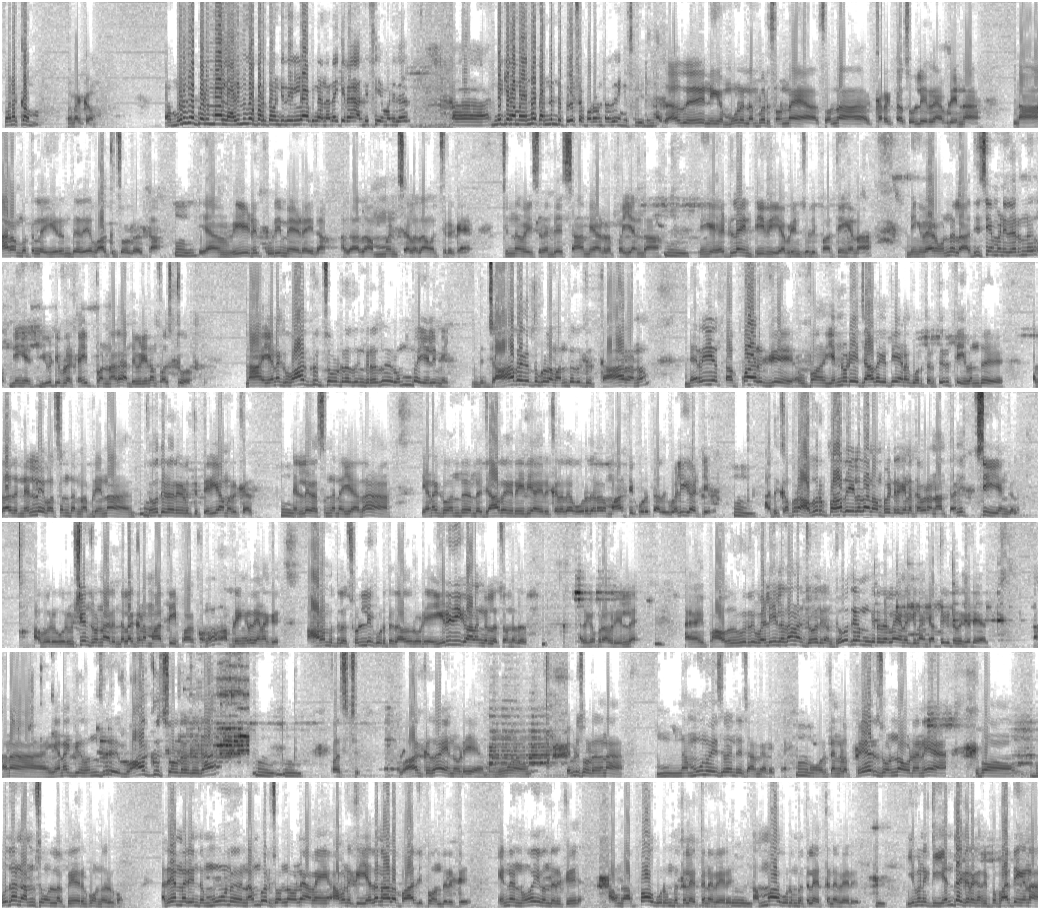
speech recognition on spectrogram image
வணக்கம். வணக்கம். முருகப்பெருமாள் அறிமுகப்படுத்த வேண்டியது இல்லை அப்படின்னு நான் நினைக்கிறேன். அதிசய மனிதர். இன்னைக்கு நம்ம என்ன கண்டென்ட் பேச போறோம்ன்றதை நீங்க சொல்லிடுங்க. அதாவது நீங்க மூணு நம்பர் சொன்ன சொன்னா கரெக்டா சொல்லிடுறேன் அப்படின்னா நான் ஆரம்பத்துல இருந்ததே வாக்கு சொல்றது தான் என் வீடு குறிமேடை தான். அதாவது அம்மன் சிலை தான் வச்சிருக்கேன். சின்ன வயசுல இருந்தே சாமி ஆடுற பையன் தான் நீங்க ஹெட்லைன் டிவி அப்படின்னு சொல்லி பாத்தீங்கன்னா நீங்க வேற ஒண்ணும் இல்லை. அதிசய மனிதர்னு நீங்க யூடியூப்ல டைப் பண்ணாலே அந்த வீடியோ தான் ஃபர்ஸ்ட் வரும். நான் எனக்கு வாக்கு சொல்றதுங்கிறது ரொம்ப எளிமை. இந்த ஜாதகத்துக்குள்ள வந்ததுக்கு காரணம் நிறைய தப்பா இருக்கு. இப்போ என்னுடைய ஜாதகத்தையே எனக்கு ஒருத்தர் திருத்தி வந்து அதாவது நெல்லை வசந்தன் அப்படின்னா ஜோதிடர்களுக்கு தெரியாம இருக்காது. நெல்லை வசந்தன் ஐயா தான் எனக்கு வந்து இந்த ஜாதக ரீதியா இருக்கிறத ஒரு தடவை மாற்றி கொடுத்து அதுக்கு வழிகாட்டியவர். அதுக்கப்புறம் அவர் பாதையில தான் நான் போயிட்டு இருக்கேனே தவிர நான் தனிச்சு இயங்கல. அவர் ஒரு விஷயம் சொன்னார் இந்த லக்கணம் மாத்தி பார்க்கணும் அப்படிங்கிறது எனக்கு ஆரம்பத்துல சொல்லி கொடுத்தது அவருடைய இறுதி காலங்கள்ல சொன்னது அது. அதுக்கப்புறம் அவர் இல்லை. இப்ப அவர் வழியில தான் நான் ஜோதிடம். ஜோதிடம்ங்கிறதெல்லாம் எனக்கு நான் கத்துக்கிட்டது கிடையாது. ஆனா எனக்கு வந்து வாக்கு சொல்றது தான் ஃபர்ஸ்ட் வாக்கு தான் என்னுடைய மூ- எப்படி சொல்றதுன்னா நான் மூணு வயசுல இருந்தே சாமியார் இருப்பேன். ஒருத்தங்களை பேர் சொன்ன உடனே இப்போ புதன் அம்சம் உள்ள பேருக்கு ஒன்று இருக்கும். அதே மாதிரி இந்த மூணு நம்பர் சொன்ன உடனே அவன் அவனுக்கு எதனால பாதிப்பு வந்திருக்கு? என்ன நோய் வந்திருக்கு? அவங்க அப்பா குடும்பத்துல எத்தனை பேரு? அம்மா குடும்பத்துல எத்தனை பேரு? இவனுக்கு எந்த கிரகம்? இப்ப பாத்தீங்கன்னா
